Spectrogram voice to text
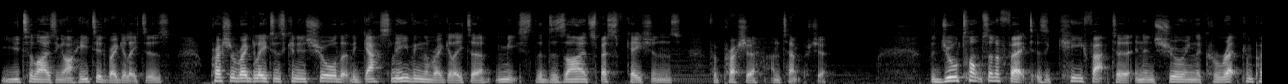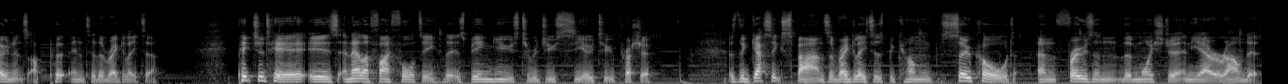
utilizing our heated regulators, pressure regulators can ensure that the gas leaving the regulator meets the desired specifications for pressure and temperature. The Joule-Thomson effect is a key factor in ensuring the correct components are put into the regulator. Pictured here is an LFI40 that is being used to reduce CO2 pressure. As the gas expands, the regulators become so cold and frozen the moisture in the air around it.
